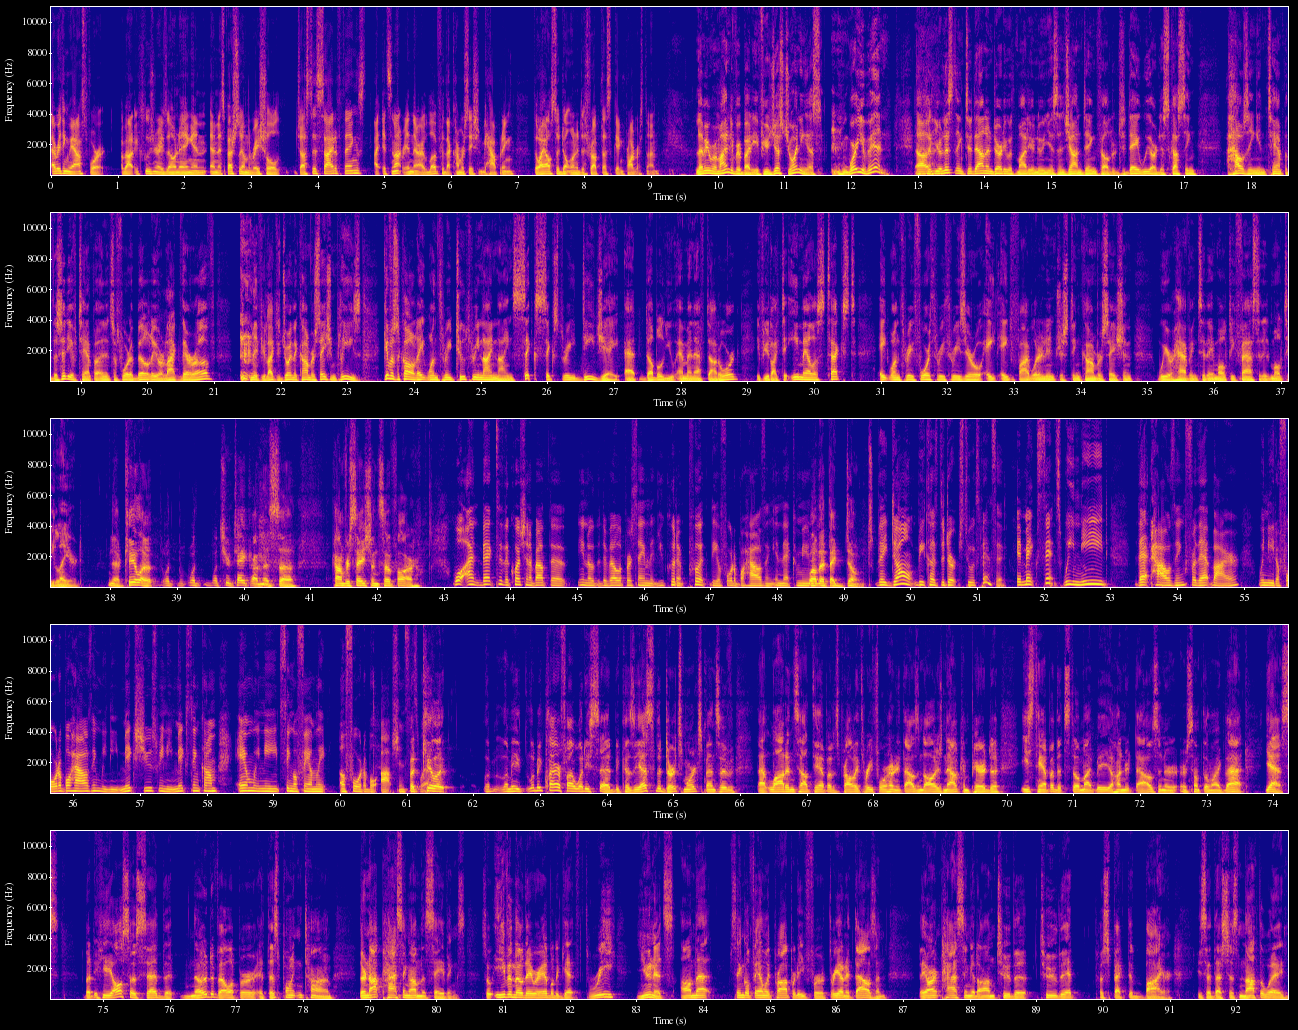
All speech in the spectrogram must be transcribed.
everything we asked for about exclusionary zoning and, and especially on the racial justice side of things. I, it's not in there. I'd love for that conversation to be happening, though I also don't want to disrupt us getting progress done. Let me remind everybody, if you're just joining us, where you been? Uh, you're listening to Down and Dirty with Mario Nunez and John Dingfelder. Today we are discussing housing in Tampa, the city of Tampa, and its affordability or lack thereof. if you'd like to join the conversation, please give us a call at 813-239-9663 DJ at WMNF.org. If you'd like to email us, text 813-433-0885. What an interesting conversation we are having today. Multifaceted, multi-layered. Yeah, Keela, what, what, what's your take on this uh, conversation so far? Well, I, back to the question about the you know the developer saying that you couldn't put the affordable housing in that community. Well, that they don't. They don't because the dirt's too expensive. It makes sense. We need that housing for that buyer. We need affordable housing. We need mixed use. We need mixed income, and we need single family affordable options. But as well. Keela, let, let me let me clarify what he said because yes, the dirt's more expensive. That lot in South Tampa is probably three four hundred thousand dollars now compared to East Tampa that still might be a hundred thousand or, or something like that. Yes, but he also said that no developer at this point in time they're not passing on the savings. So even though they were able to get three units on that single family property for 300,000 they aren't passing it on to the to the prospective buyer he said that's just not the way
